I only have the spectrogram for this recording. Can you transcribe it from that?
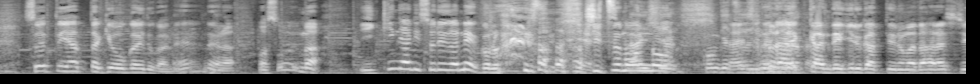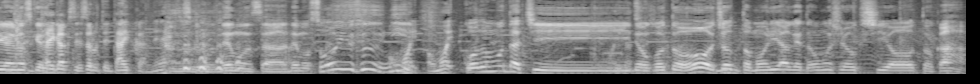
そうやってやった教会とかね。だから、まあ、そういうまあいきなりそれがねこの 質問の今月体育館できるかっていうのはまた話違いますけど。大学生揃って体育館ね。うんでもさでもそういうふうに子供たちのことをちょっと盛り上げて面白くしようとか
